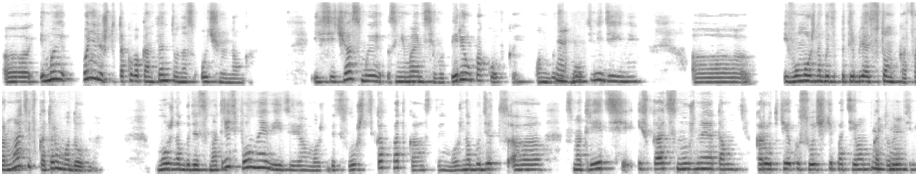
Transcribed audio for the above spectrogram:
Э, и мы поняли, что такого контента у нас очень много. И сейчас мы занимаемся его переупаковкой, он будет мультимедийный, его можно будет потреблять в том формате, в котором удобно. Можно будет смотреть полное видео, может быть, слушать как подкасты, можно будет э, смотреть, искать нужные там короткие кусочки по темам, которые mm -hmm. тебе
